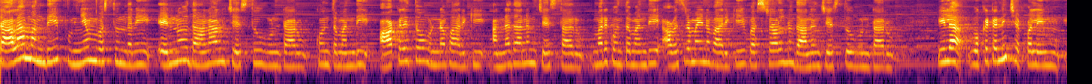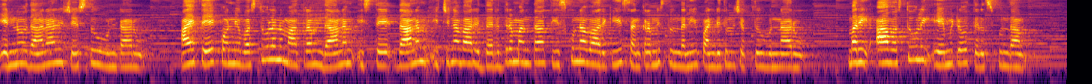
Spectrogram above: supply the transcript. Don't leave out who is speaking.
Speaker 1: చాలామంది పుణ్యం వస్తుందని ఎన్నో దానాలు చేస్తూ ఉంటారు. కొంతమంది ఆకలితో ఉన్న వారికి అన్నదానం చేస్తారు. మరి కొంతమంది అవసరమైన వారికి వస్త్రాలను దానం చేస్తూ ఉంటారు. ఇలా ఒకటని చెప్పలేము. ఎన్నో దానాలు చేస్తూ ఉంటారు. అయితే కొన్ని వస్తువులను మాత్రం దానం ఇస్తే దానం ఇచ్చిన వారి దరిద్రమంతా తీసుకున్న వారికి సంక్రమిస్తుందని పండితులు చెప్తూ ఉన్నారు. మరి ఆ వస్తువులు ఏమిటో తెలుసుకుందాం.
